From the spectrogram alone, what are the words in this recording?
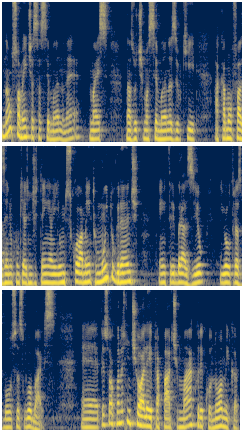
não somente essa semana, né, mas nas últimas semanas, o que acabam fazendo com que a gente tenha aí um descolamento muito grande entre Brasil e outras bolsas globais. É, pessoal, quando a gente olha para a parte macroeconômica,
